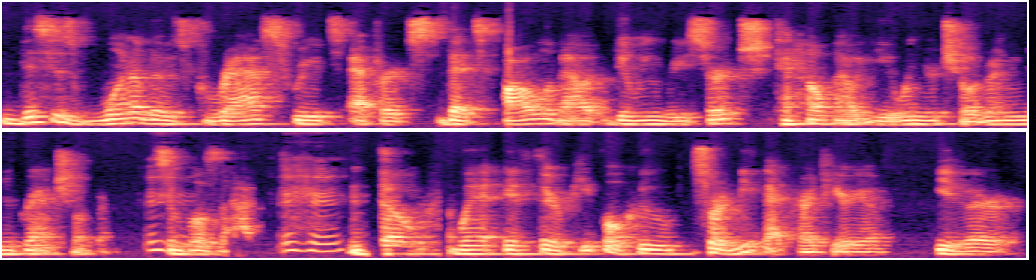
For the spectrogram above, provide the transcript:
this is one of those grassroots efforts that's all about doing research to help out you and your children and your grandchildren. Mm-hmm. Simple as that. Mm-hmm. And so, when, if there are people who sort of meet that criteria, either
